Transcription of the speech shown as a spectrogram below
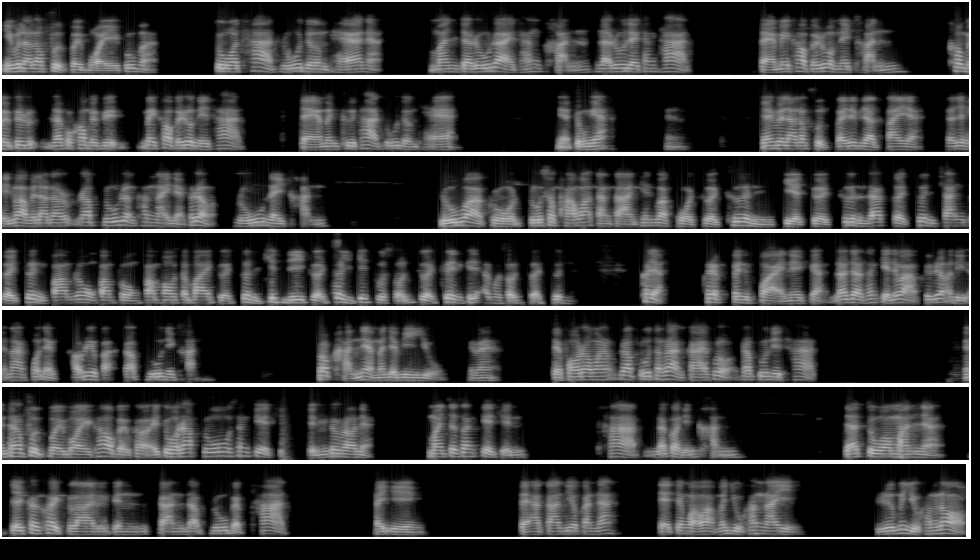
นี่เวลาเราฝึกบ่อยๆปุ๊บอะตัวธาตุรู้เดิมแท้เนี่ย มันจะรู้ได้ทั้งขันและรู้ได้ทั้งธาตุ แต่ไม่เข้าไปร่วมในขัน เข้าไม่ไปแล้วก็เข้าไม่ไปไม่เข้าไปร่วมในธาตุแต่มันคือธาตุรู้เดิมแท้ เนี่ยตรงเนี้ยฉะนั้นเวลาเราฝึกไปปฏิบัติไปอะเราจะเห็นว่าเวลาเรารับรู้เรื่องข้างในเนี่ยก็เรื่องรู้ในขัน รู้ว่าโกรธรู้สภาวะต่าง ๆ เช่นว่าโกรธเกิดขึ้น เกลียดเกิดขึ้นรักเกิดขึ้นชังเกิดขึ้น ความโล่งความโปร่งความเบาสบายเกิดขึ้น คิดดีเกิดขึ้น คิดกุศลเกิดขึ้น คิดอกุศลเกิดขึ้น ก็จะ เขาเรียกเป็นฝ่ายในกเราจะสังเกตได้ว่าคือเรื่องอดีตอนาคตเนี่ยเขาเรียกว่ารับรู้ในขันเพราะขันเนี่ยมันจะมีอยู่ใช่ไหมแต่พอเรามารับรู้ทั้งร่างกายพวกรับรู้ในธาตุเห็นถ้าเราฝึกบ่อย ๆ เข้าแบบเขาไอตัวรับรู้สังเกตเห็นของเราเนี่ย มันจะสังเกตเห็นธาตุแล้วก็เห็นขัน และตัวมันเนี่ย จะค่อยๆกลายไปเป็นการรับรู้แบบธาตุไปเอง แต่อาการเดียวกันนะ แต่จังหวะว่ามันอยู่ข้างใน หรือมันอยู่ข้างนอก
